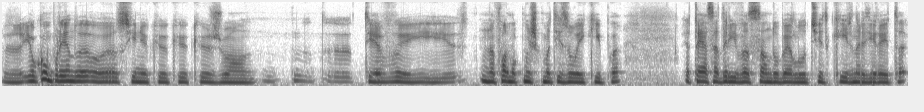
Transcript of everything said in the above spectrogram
Eh, eu compreendo o raciocínio que, que, que o João teve e na forma como esquematizou a equipa, até essa derivação do Belucci de cair na direita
